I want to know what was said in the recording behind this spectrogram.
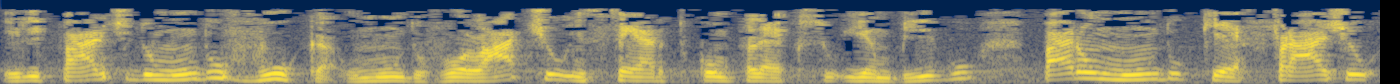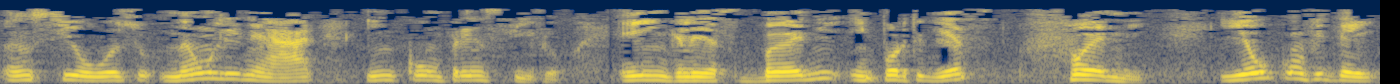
ele parte do mundo VUCA, um mundo volátil, incerto, complexo e ambíguo, para um mundo que é frágil, ansioso, não linear e incompreensível. Em inglês, Bunny, em português, Funny. E eu convidei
